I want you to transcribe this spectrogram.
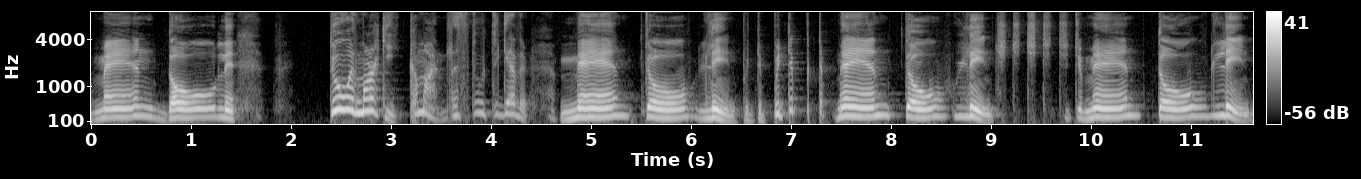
Mandolin. Do it with Marky. Come on, let's do it together. Mandolin. Mandolin. Mandolin.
